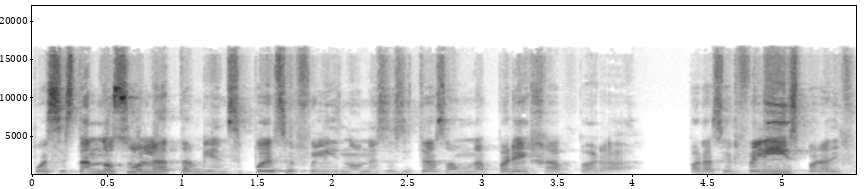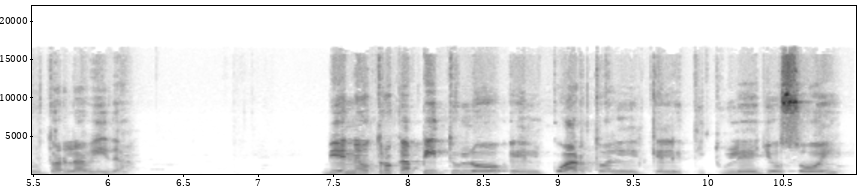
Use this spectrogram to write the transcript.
pues estando sola también se puede ser feliz, no necesitas a una pareja para, para ser feliz, para disfrutar la vida. Viene otro capítulo, el cuarto al que le titulé Yo Soy.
